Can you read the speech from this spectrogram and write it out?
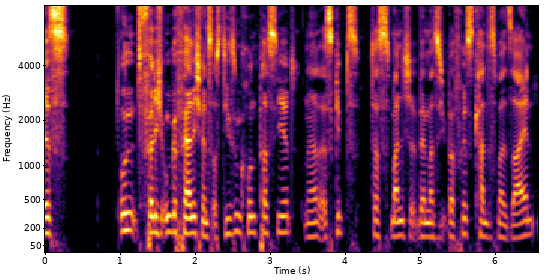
ist und völlig ungefährlich, wenn es aus diesem Grund passiert. Ne? Es gibt dass manche, wenn man sich überfrisst, kann das mal sein.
